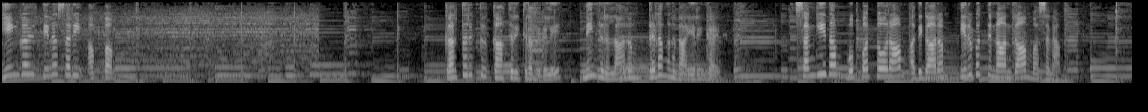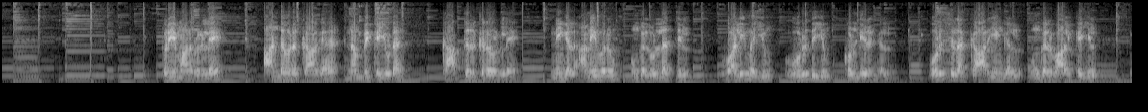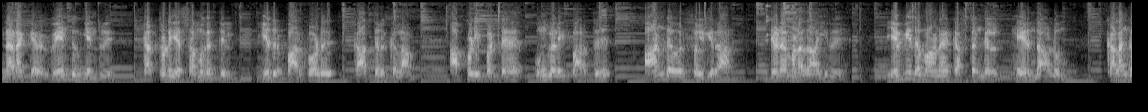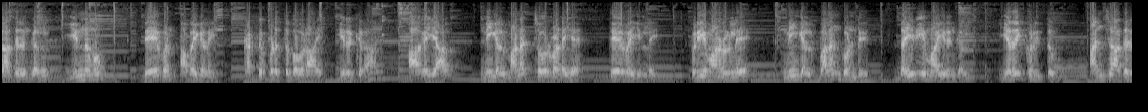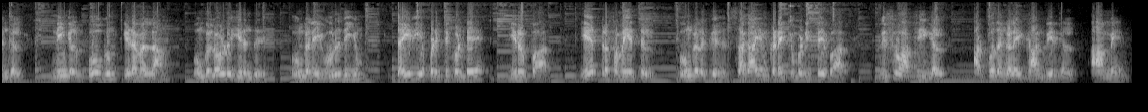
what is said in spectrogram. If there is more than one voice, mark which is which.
Speaker 1: எங்கள் தினசரி அப்பம்.
Speaker 2: கர்த்தருக்கு காத்திருக்கிறவர்களே நீங்கள் எல்லாரும் திடமனதாயிருங்கள். சங்கீதம் முப்பத்தோராம் அதிகாரம் இருபத்தி நான்காம் வசனம்.
Speaker 3: பிரியமானவர்களே ஆண்டவருக்காக நம்பிக்கையுடன் காத்திருக்கிறவர்களே நீங்கள் அனைவரும் உங்கள் உள்ளத்தில் வலிமையும் உறுதியும் கொண்டிருங்கள். ஒரு சில காரியங்கள் உங்கள் வாழ்க்கையில் நடக்க வேண்டும் என்று கர்த்துடைய சமூகத்தில் எதிர்பார்ப்போடு காத்திருக்கலாம். அப்படிப்பட்ட உங்களை பார்த்து ஆண்டவர் சொல்கிறார் திடமனதாயிரு. எவ்விதமான கஷ்டங்கள் நேர்ந்தாலும் கலங்காதிருங்கள். இன்னமும் தேவன் அவைகளை கட்டுப்படுத்துபவராய் இருக்கிறார். ஆகையால் நீங்கள் மனச்சோர்வடைய தேவையில்லை. பிரியமானவர்களே நீங்கள் பலங்கொண்டு தைரியமாயிருங்கள். எதை குறித்தும் அஞ்சாதிருங்கள். நீங்கள் போகும் இடமெல்லாம் உங்களோடு இருந்து உங்களை உறுதியும் தைரியப்படுத்திக் கொண்டே இருப்பார். ஏற்ற சமயத்தில் உங்களுக்கு சகாயம் கிடைக்கும்படி செய்வார். விசுவாசியுங்கள் அற்புதங்களை காண்பீர்கள். ஆமேன்.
